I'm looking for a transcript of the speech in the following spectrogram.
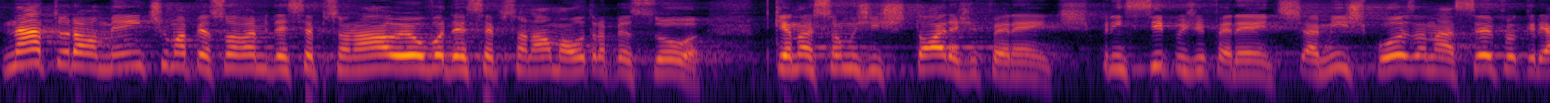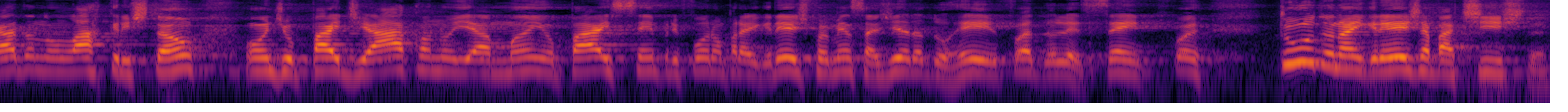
naturalmente uma pessoa vai me decepcionar ou eu vou decepcionar uma outra pessoa. Porque nós somos de histórias diferentes, princípios diferentes. A minha esposa nasceu e foi criada num lar cristão, onde o pai diácono e a mãe e o pai sempre foram para a igreja, foi mensageira do rei, foi adolescente, foi tudo na igreja batista.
